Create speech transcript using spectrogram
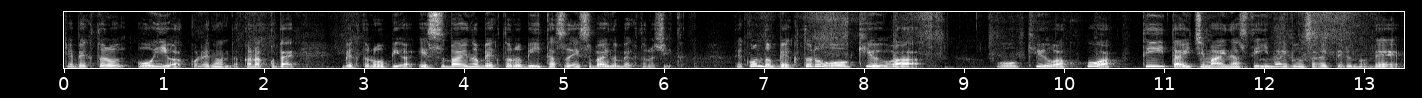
じゃあ、ベクトル OE はこれなんだから答えベクトル OP は S 倍のベクトル B 足す S 倍のベクトル C と。で、今度ベクトル OQ は、OQ は、ここは t 対 1-t に内分されているので、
